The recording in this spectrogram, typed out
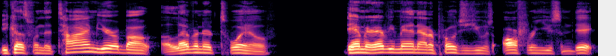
Because from the time you're about 11 or 12, damn near every man that approaches you is offering you some dick.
